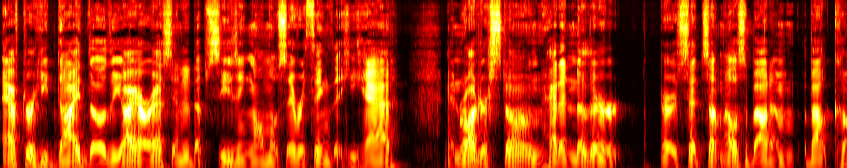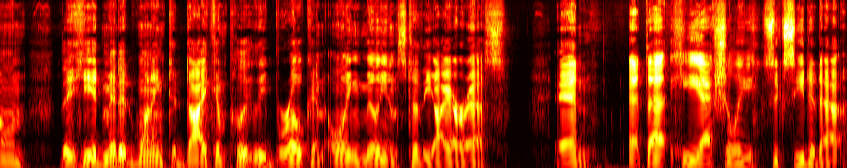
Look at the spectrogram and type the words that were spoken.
After he died, though, the IRS ended up seizing almost everything that he had, and Roger Stone had another or said something else about him about Cohn that he admitted wanting to die completely broke and owing millions to the IRS. And at that, he actually succeeded at.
